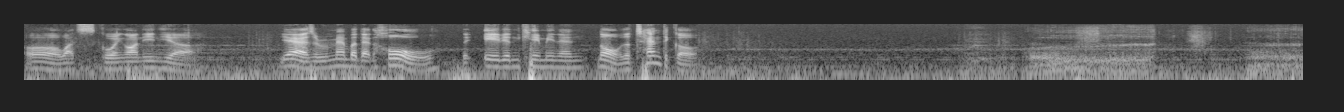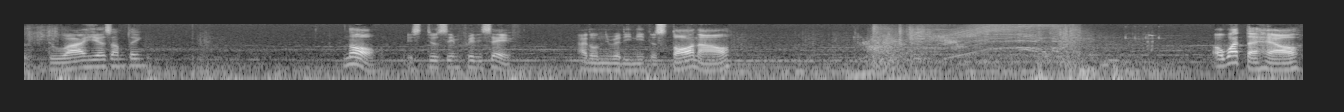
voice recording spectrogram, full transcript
Oh, what's going on in here? Yes, I remember that hole. The alien came in and... No, the tentacle. Do I hear something? No, it still seems pretty safe. I don't really need the store now. Oh, what the hell?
